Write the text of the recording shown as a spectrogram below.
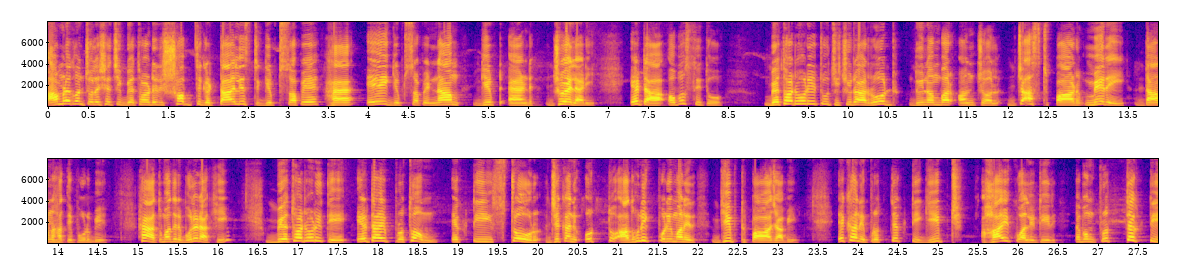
আমরা এখন চলে এসেছি বেথরডির সব থেকে টাইলিস্ট গিফট শপে। হ্যাঁ এই গিফট শপের নাম গিফট অ্যান্ড জুয়েলারি। এটা অবস্থিত বেথরডি টু চিচুরা রোড, দুই নম্বর অঞ্চল, জাস্ট পার মেরেই ডান হাতে পড়বে। হ্যাঁ তোমাদের বলে রাখি বেথরডিতে এটাই প্রথম একটি স্টোর যেখানে অত্য আধুনিক পরিমাণের গিফট পাওয়া যাবে। এখানে প্রত্যেকটি গিফট হাই কোয়ালিটির এবং প্রত্যেকটি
